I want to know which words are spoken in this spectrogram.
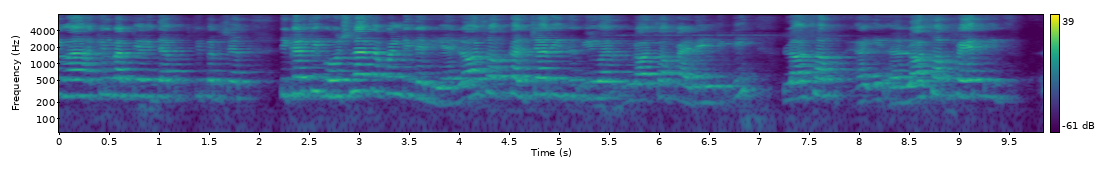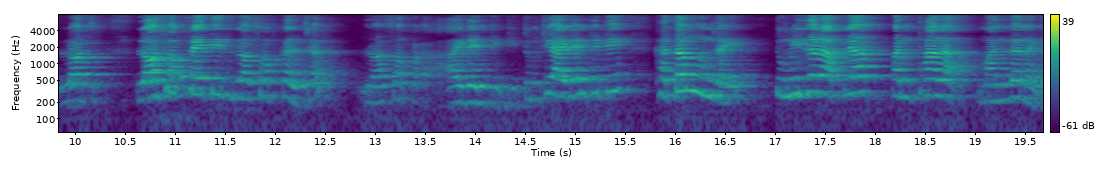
किंवा अखिल भारतीय विद्यार्थी परिषद तिकडची घोषणाच आपण दिलेली आहे. Loss of culture is your loss of identity loss of loss of faith is loss loss of faith is loss of culture loss of identity तुमची आयडेंटिटी खतम होऊन जाईल. तुम्ही जर आपल्या पंथाला मानलं नाही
